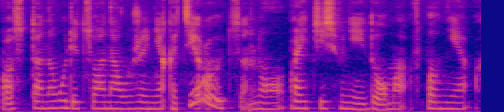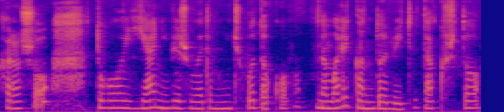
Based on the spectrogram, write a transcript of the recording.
просто на улицу она уже не котируется, но пройтись в ней дома вполне хорошо, то я не вижу в этом ничего такого. Но Мари Кондо видит, так что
